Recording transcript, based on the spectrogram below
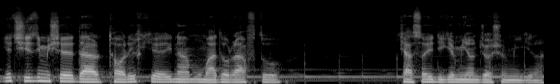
یه چیزی میشه در تاریخ که اینم اومد و رفت و کسای دیگه میان جاشو می‌گیرن.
